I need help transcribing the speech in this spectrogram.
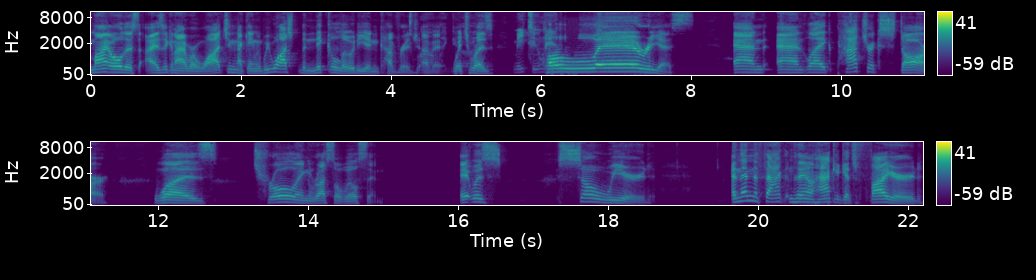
my oldest isaac and i were watching that game and we watched the nickelodeon coverage of Oh it which was Me too, man. hilarious. And and like patrick star was trolling russell wilson. It was so weird. And then the fact you know hackett gets fired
